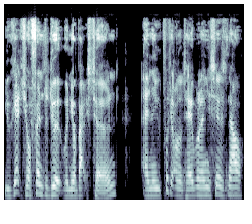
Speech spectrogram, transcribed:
You get your friend to do it when your back's turned, and then you put it on the table, and he says, "Now,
